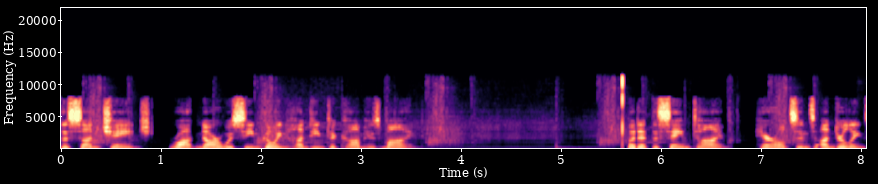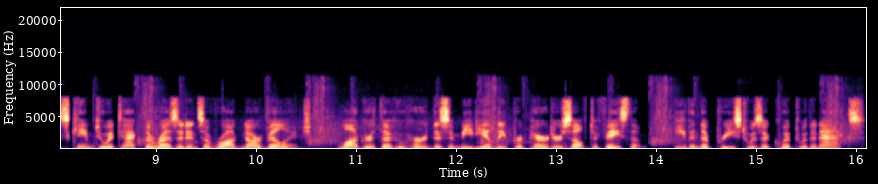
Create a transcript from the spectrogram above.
the sun changed, Ragnar was seen going hunting to calm his mind. But at the same time, Haraldsson's underlings came to attack the residents of Ragnar village. Lagertha who heard this immediately prepared herself to face them, even the priest was equipped with an axe.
